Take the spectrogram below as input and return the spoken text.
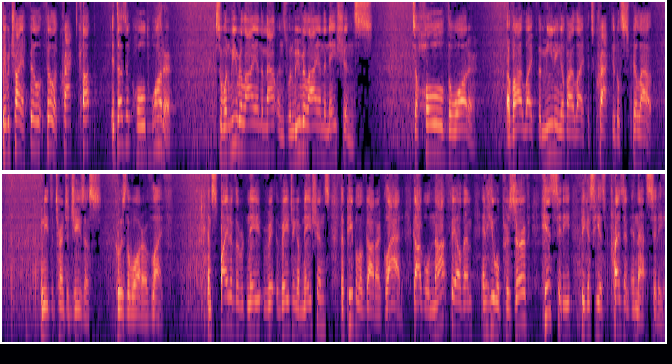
You ever try to fill, fill a cracked cup? It doesn't hold water. So when we rely on the mountains, when we rely on the nations to hold the water of our life, the meaning of our life, it's cracked, it'll spill out. We need to turn to Jesus, who is the water of life. In spite of the raging of nations, the people of God are glad. God will not fail them, and He will preserve His city because He is present in that city.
